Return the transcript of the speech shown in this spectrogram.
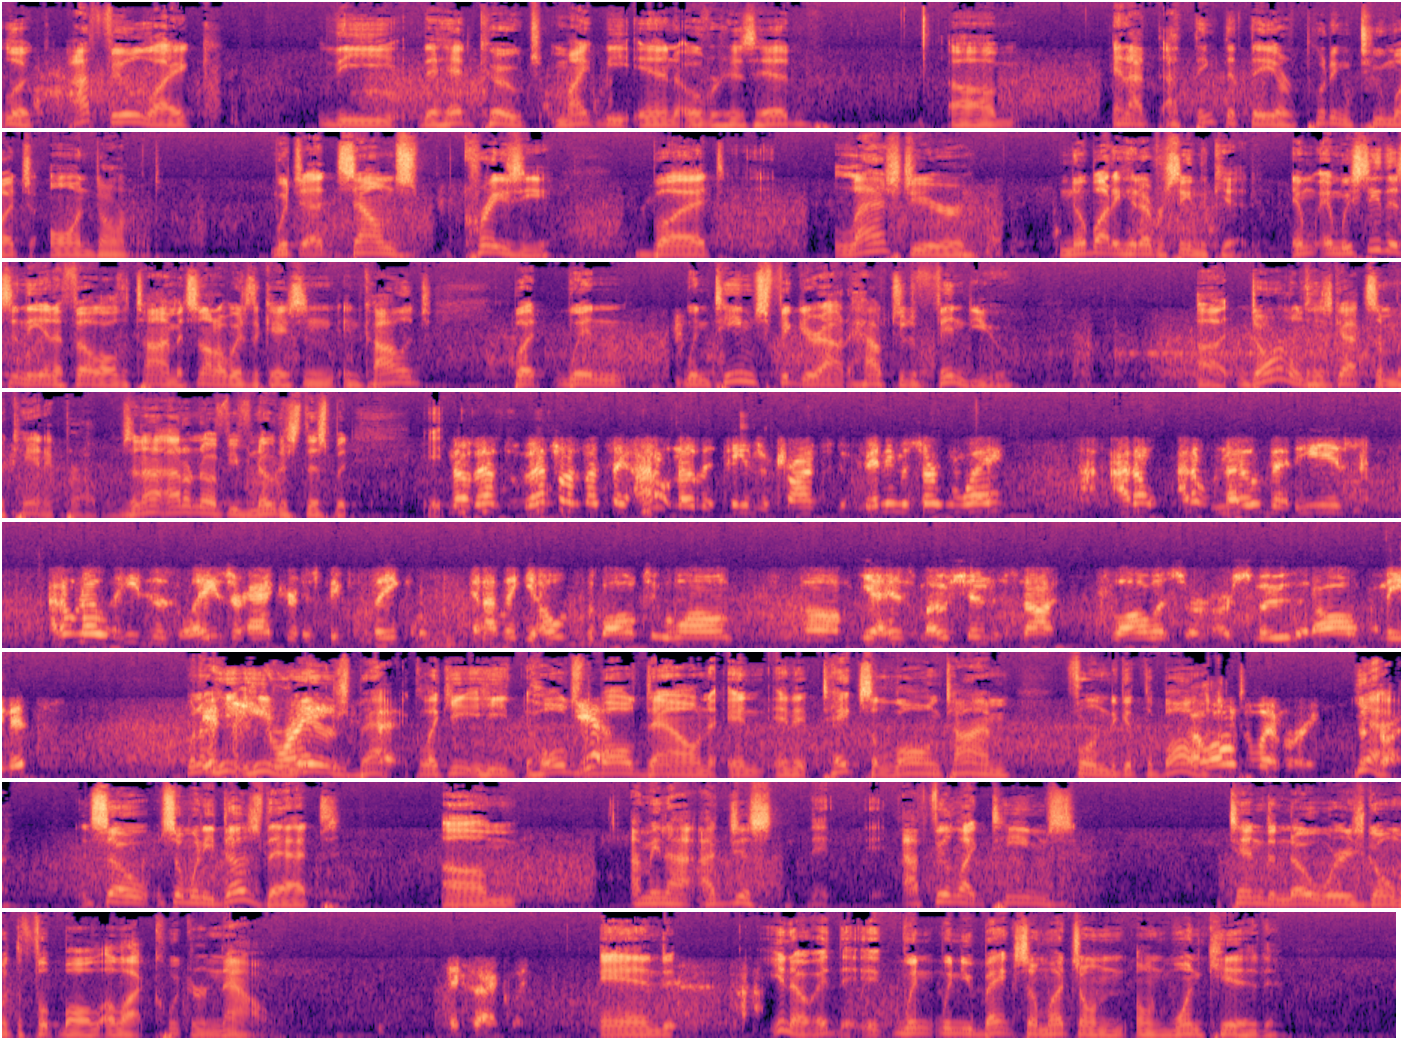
look, I feel like the the head coach might be in over his head. Um, and I, I think that they are putting too much on Darnold, which uh, sounds crazy, but last year nobody had ever seen the kid. And, and we see this in the NFL all the time. It's not always the case in, in college, but when when teams figure out how to defend you, uh, Darnold has got some mechanic problems. And I, I don't know if you've noticed this, but it, no, that's that's what I was about to say. I don't know that teams are trying to defend him a certain way. I, I don't I don't know that he's I don't know that he's as laser accurate as people think, and I think he holds the ball too long. Um, yeah, his motion is not flawless or, or smooth at all. I mean, it's well, it's he, he rears back, like he, he holds yeah. the ball down, and, and it takes a long time for him to get the ball. A out. long delivery. That's yeah. Right. So so when he does that, um, I mean, I, I just I feel like teams tend to know where he's going with the football a lot quicker now. Exactly. And you know, it, it, when when you bank so much on on one kid,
